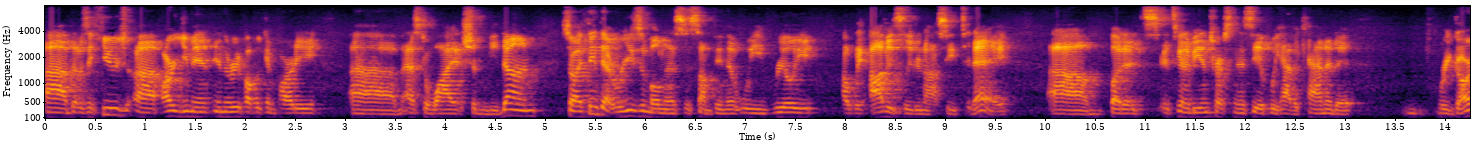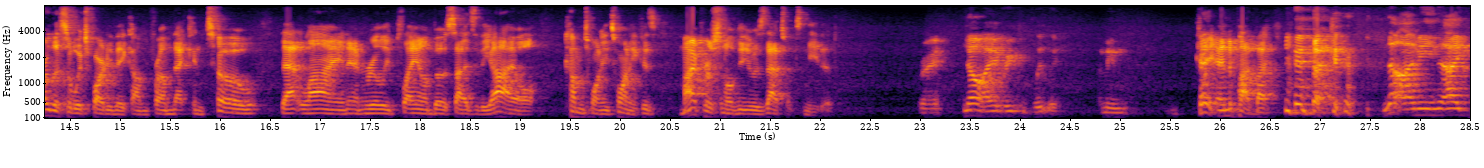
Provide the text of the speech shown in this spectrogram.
Uh, that was a huge uh, argument in the Republican Party um, as to why it shouldn't be done. So I think that reasonableness is something that we really, uh, we obviously do not see today. Um, but it's it's going to be interesting to see if we have a candidate regardless of which party they come from, that can toe that line and really play on both sides of the aisle come 2020. Because my personal view is that's what's needed. Right. No, I agree completely. I mean, Okay, end of pod. Bye. No, I mean, I,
